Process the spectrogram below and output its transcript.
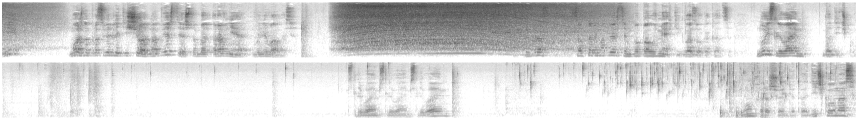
И можно просверлить еще одно отверстие, чтобы ровнее выливалось. Как раз со вторым отверстием попал в мягкий глазок, оказывается. Ну и сливаем водичку. Сливаем, сливаем, сливаем. Ну, хорошо идет водичка у нас.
